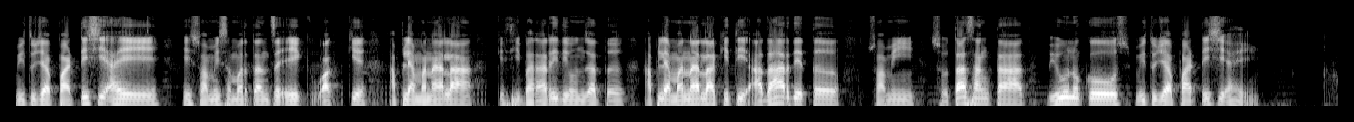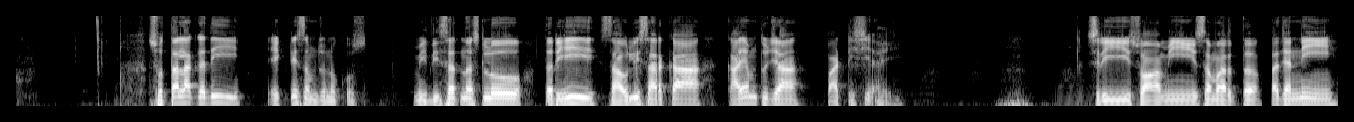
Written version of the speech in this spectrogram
मी तुझ्या पाठीशी आहे. हे स्वामी समर्थांचं एक वाक्य आपल्या मनाला किती भरारी देऊन जातं. आपल्या मनाला किती आधार देतं. स्वामी स्वतः सांगतात भिवू नकोस मी तुझ्या पाठीशी आहे. स्वतःला कधी एकटे समजू नकोस. मी दिसत नसलो तरीही सावलीसारखा कायम तुझ्या पाठीशी आहे. श्री स्वामी समर्थ. ज्यांनी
